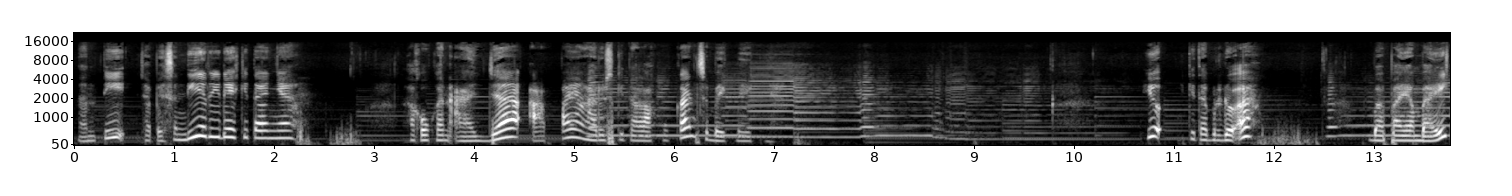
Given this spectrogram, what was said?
Nanti capek sendiri deh kitanya. Lakukan aja apa yang harus kita lakukan sebaik-baiknya. Yuk, kita berdoa. Bapak yang baik,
